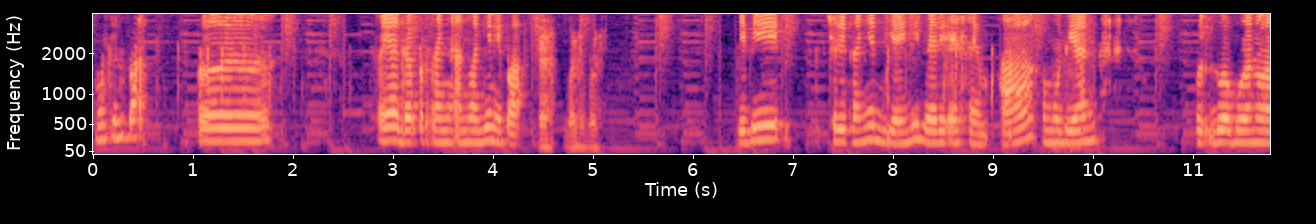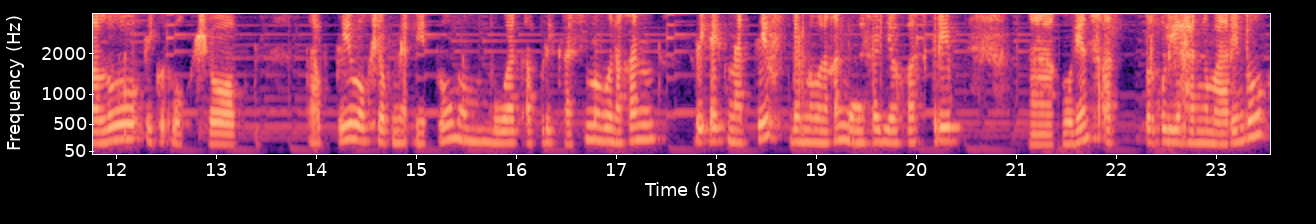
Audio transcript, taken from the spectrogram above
Mungkin pak uh, saya ada pertanyaan lagi nih pak. Eh boleh boleh. Jadi ceritanya dia ini dari SMA kemudian dua bulan lalu ikut workshop tapi workshopnya itu membuat aplikasi menggunakan React Native dan menggunakan bahasa JavaScript. Nah, kemudian saat perkuliahan kemarin tuh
